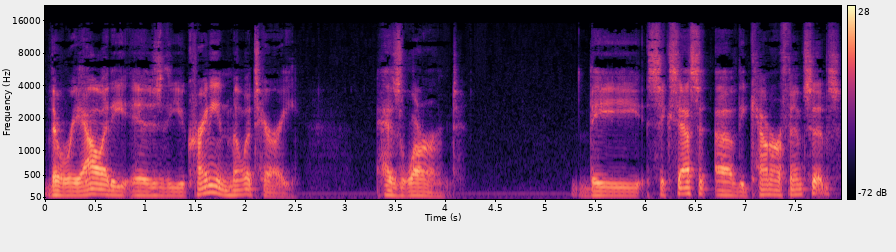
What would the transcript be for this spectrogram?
The reality is the Ukrainian military has learned. The success of the counteroffensives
